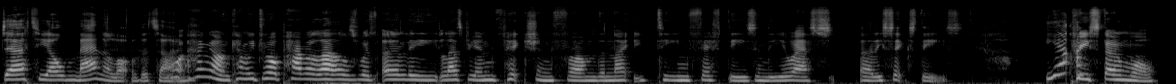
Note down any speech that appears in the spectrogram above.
dirty old men a lot of the time. Hang on, can we draw parallels with early lesbian fiction from the 1950s in the US, early 60s? Yeah. Pre Stonewall.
